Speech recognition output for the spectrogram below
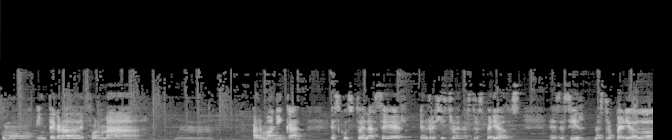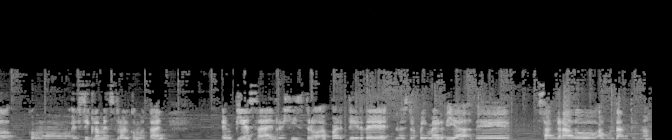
como integrada de forma mm, armónica es justo el hacer el registro de nuestros periodos. Es decir, nuestro periodo como el ciclo menstrual como tal empieza el registro a partir de nuestro primer día de sangrado abundante, ¿no?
